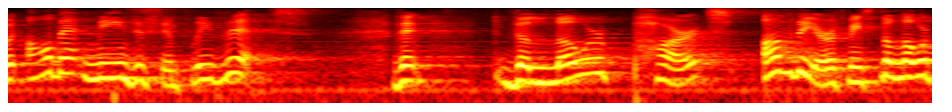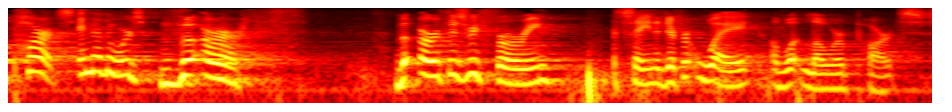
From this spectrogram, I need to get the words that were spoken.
But all that means is simply this that the lower parts of the earth means the lower parts. In other words, the earth. The earth is referring, say in a different way, of what lower parts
